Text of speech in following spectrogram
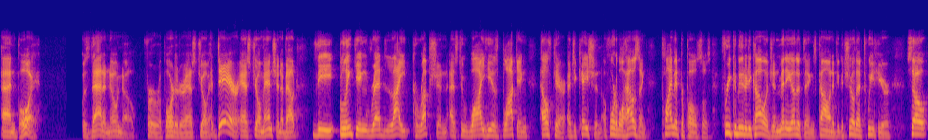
And boy, was that a no-no for a reporter to ask Joe dare ask Joe Manchin about the blinking red light corruption as to why he is blocking healthcare, education, affordable housing. climate proposals, free community college, and many other things. Colin, if you could show that tweet here. So,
